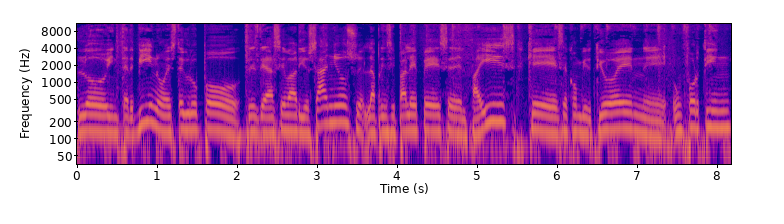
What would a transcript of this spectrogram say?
lo intervino, este grupo, desde hace varios años. La principal EPS del país, que se convirtió en eh, un fortín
